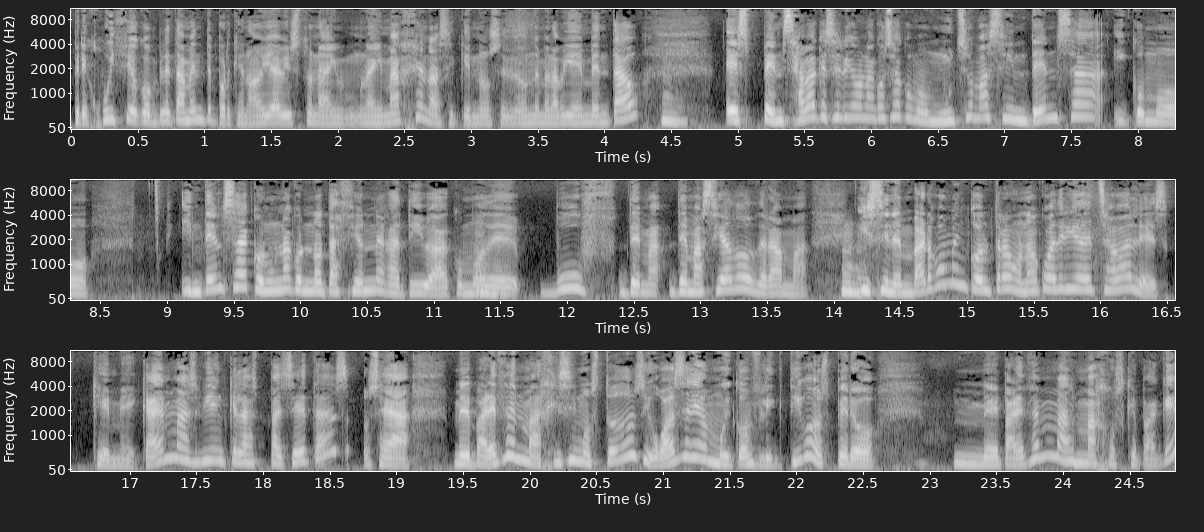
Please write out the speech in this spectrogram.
prejuicio completamente porque no había visto una, una imagen, así que no sé de dónde me lo había inventado, es, pensaba que sería una cosa como mucho más intensa y como intensa con una connotación negativa, como de, buf, demasiado drama. Y sin embargo me encontraba una cuadrilla de chavales que me caen más bien que las pachetas, o sea, me parecen majísimos todos, igual serían muy conflictivos, pero me parecen más majos que pa' qué.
